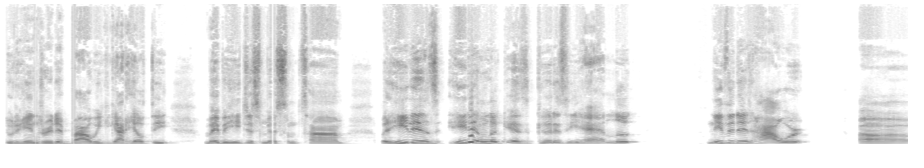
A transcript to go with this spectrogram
due to injury. That bye week he got healthy. Maybe he just missed some time, but he didn't. He didn't look as good as he had looked. Neither did Howard. Uh,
